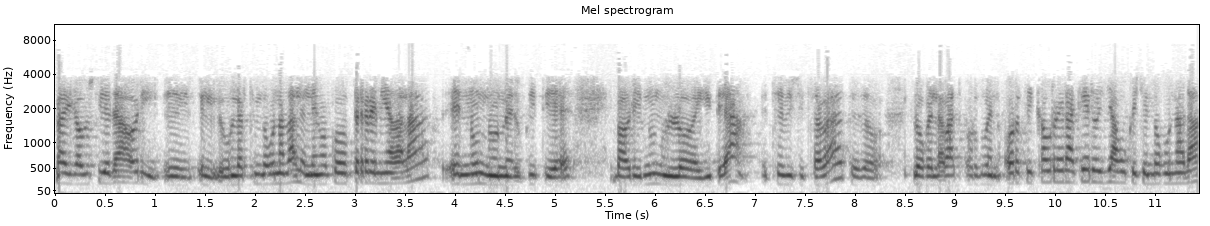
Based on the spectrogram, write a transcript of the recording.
Bai, gauzi da hori, e, e, ulertzen duguna da, lehenengoko perremia dela, e, nun nun eukitie, ba hori nun lo egitea, etxe bizitza bat, edo logela bat, orduen, hortik aurrera gero jago egiten duguna da,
